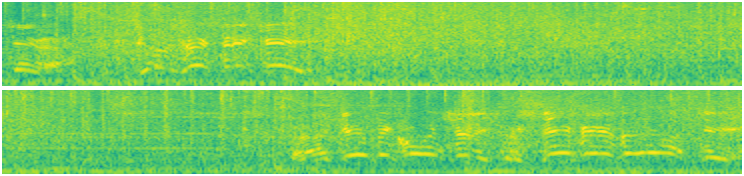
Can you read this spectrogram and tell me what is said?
На север. Держись реки. Ракеты кончились. Жди перезарядки.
